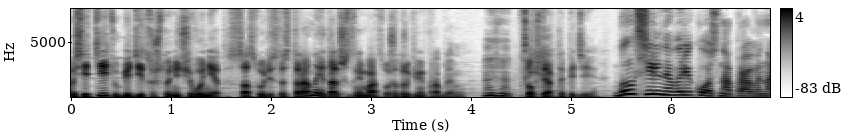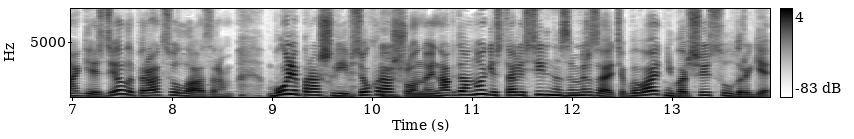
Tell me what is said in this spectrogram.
посетить, убедиться, что ничего нет с сосудистой стороны, и дальше заниматься уже другими проблемами, угу. в том числе ортопедией. Был сильный варикоз на правой ноге, сделал операцию лазером. Боли прошли, все хорошо, но иногда ноги стали сильно замерзать, и бывают небольшие судороги.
